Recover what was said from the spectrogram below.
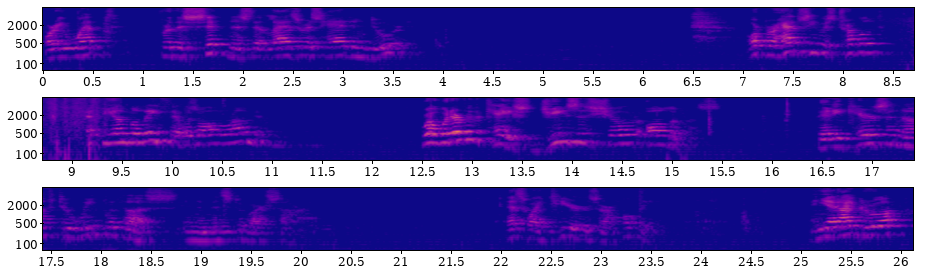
Or he wept for the sickness that Lazarus had endured. Or perhaps he was troubled at the unbelief that was all around him. Well, whatever the case, Jesus showed all of us that he cares enough to weep with us in the midst of our sorrow. That's why tears are holy. And yet I grew up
